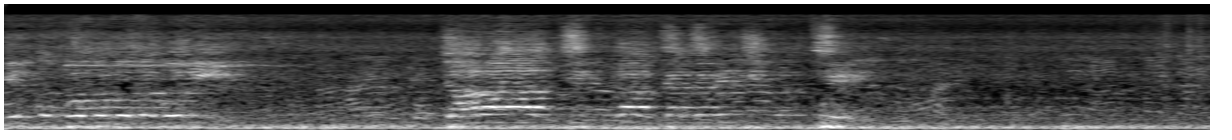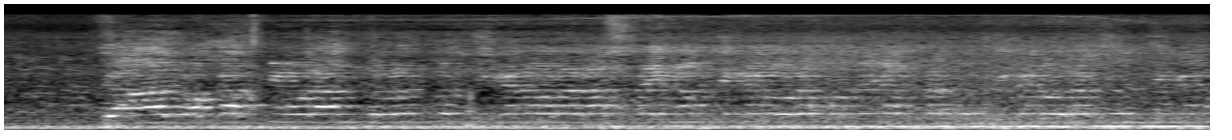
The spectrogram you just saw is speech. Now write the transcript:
কিন্তু প্রথমত বলি যারা চিৎকার চেঁচামেচি করছে যার অকাপটি ওরা আন্দোলন করছে কেন ওরা রাস্তায় নামছে কেন ওরা পদযাত্রা করছে কেন ওরা চলছে কেন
